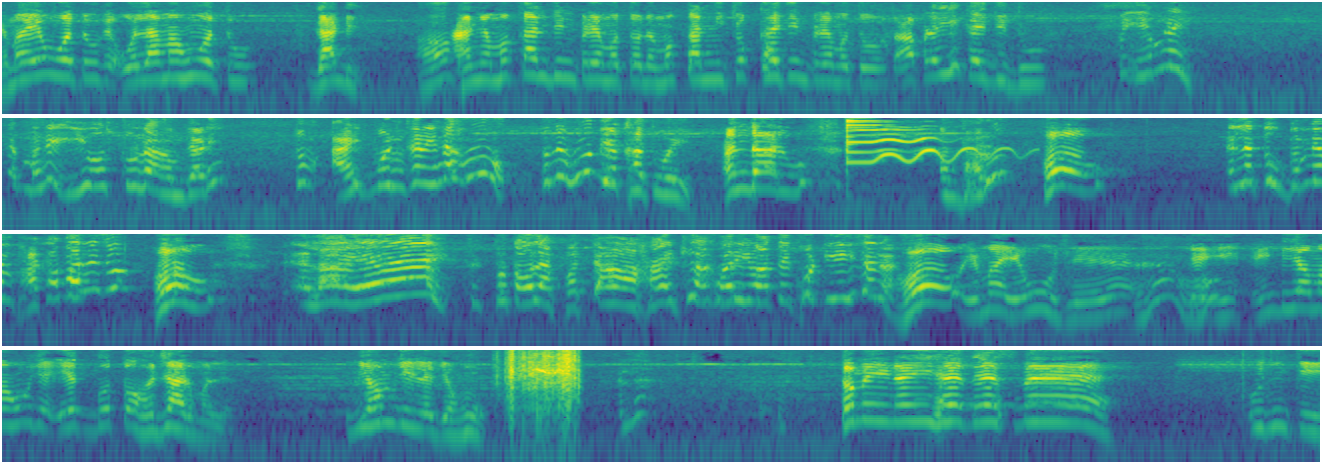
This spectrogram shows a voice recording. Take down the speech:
એમાં એવું હતું કે ઓલામાં શું હતું? ગાડી. હા. મકાન મકાનથી પ્રેમ હતો ને મકાનની ચોખ્ખાઈથી પ્રેમ હતો. તો આપણે ઈ કહી દીધું. પણ એમ નહીં. એ મને ઈ વસ્તુ ના સમજાડી તો આઈ બંધ કરીને હું. તને શું દેખાતું હોય? અંધારું. અંધારું? હો. એટલે તું ગમે ફાંકા મારે છો? હો. એલા એ તો તો ઓલા પચાસ સાઠ લાખ વાળી વાતે ખોટી છે ને? હો એમાં એવું છે કે ઇન્ડિયામાં શું છે? એક ગોતો હજાર મળે. એટલે સમજી લેજે હું? કમી નહીં હે દેશ में उनकी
